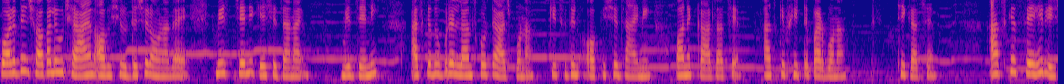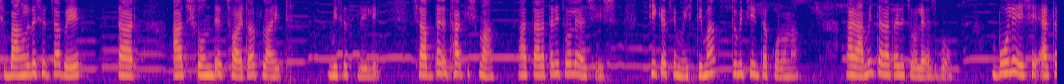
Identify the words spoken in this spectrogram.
পরের দিন সকালে উঠে আয়ান অফিসের উদ্দেশ্যে রওনা দেয়। মিস জেনিকে এসে জানায় মিস জেনি, আজকে দুপুরে লাঞ্চ করতে আসব না। কিছুদিন অফিসে যায়নি অনেক কাজ আছে, আজকে ফিরতে পারব না। ঠিক আছে। আজকে সেহেরিস বাংলাদেশে যাবে তার আজ সন্ধ্যে ছয়টার ফ্লাইট মিসেস লিলি সাবধানে থাকিস মা, আর তাড়াতাড়ি চলে আসিস। ঠিক আছে মিষ্টিমা তুমি চিন্তা করো না। আর আমি তাড়াতাড়ি চলে আসব। বলে সে একটা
